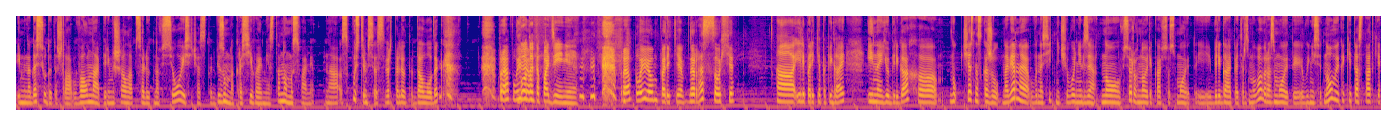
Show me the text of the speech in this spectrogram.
Именно до сюда дошла волна, перемешала абсолютно все, и сейчас это безумно красивое место. Но мы с вами а, спустимся с вертолета до лодок, проплывем, Вот это падение. проплывем по реке Рассохе а, или по реке Попегай, и на ее берегах, а, ну, честно скажу, наверное, выносить ничего нельзя, но все равно река все смоет, и берега опять размыва- размоет, и вынесет новые какие-то остатки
